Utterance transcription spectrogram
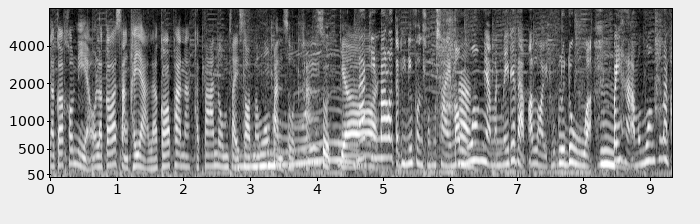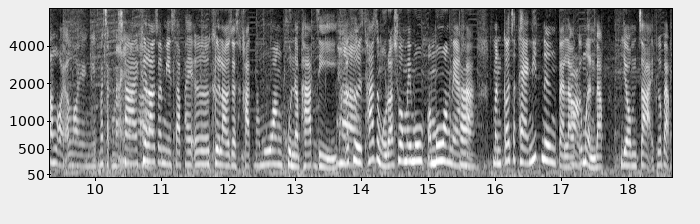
แล้วก็ข้าวเหนียวแล้วก็สังขยาแล้วก็พานาคอตต้านมใส่ซอสมะม่วงปั่นสดค่ะ สุดยอด น่ากินมากเลยแต่ทีนี้ฝนสงสัยมะม่วงเนี่ยมันไม่ได้แบบอร่อยทุกฤดูอะอืมไปหามะม่วงที่มันอร่อยอร่อยอย่างนี้มาจากไหนใช่คือเราจะมีซัพพลายเออร์คือเราจะคัดมะม่วงคุณภาพดีค่ะก็คือถ้าสมมติว่าช่วงไม่มีมะม่วงเนี่ยค่ะค่ะ มันก็จะแพงนิดนึงแต่เราก็ค่ะเหมือนแบบ ยอมจ่ายเพื่อแบบ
